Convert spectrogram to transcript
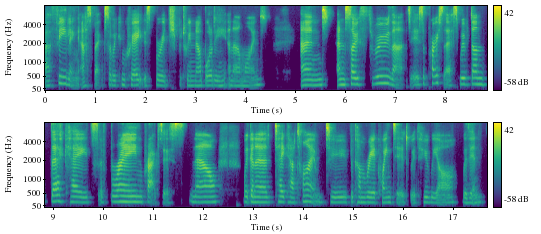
uh, feeling aspect so we can create this bridge between our body and our mind and and so through that it's a process. We've done decades of brain practice. Now we're going to take our time to become reacquainted with who we are within.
